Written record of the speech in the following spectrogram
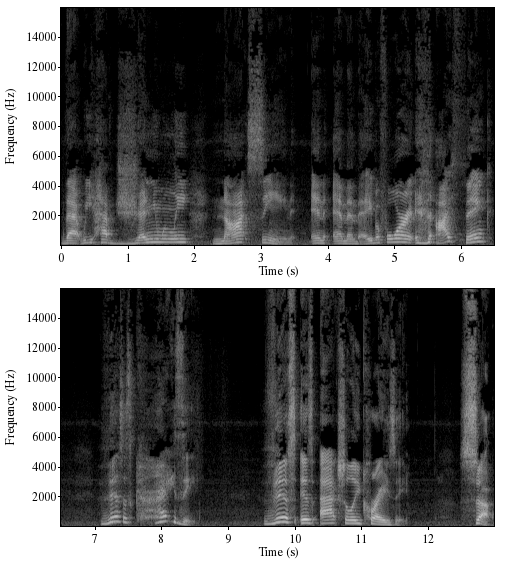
that we have genuinely not seen in MMA before, and I think this is crazy. This is actually crazy. So,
